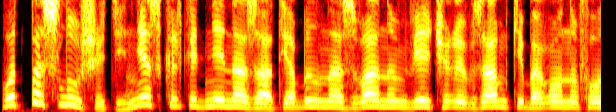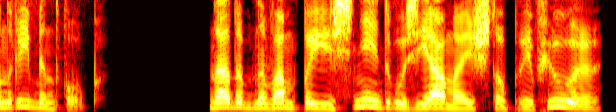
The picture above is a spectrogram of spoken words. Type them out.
Вот послушайте, несколько дней назад я был на званом вечере в замке барона фон Риббентроп. Надобно вам пояснить, друзья мои, что при фюрере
